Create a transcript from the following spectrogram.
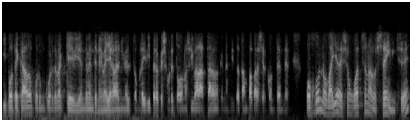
hipotecado por un quarterback que evidentemente no iba a llegar al nivel Tom Brady, pero que sobre todo no se iba a adaptar a lo que necesita Tampa para ser contender. Ojo, no vaya de Sean Watson a los Saints, ¿eh?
